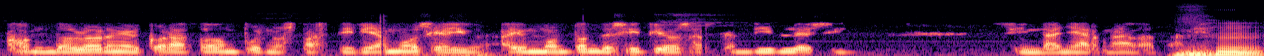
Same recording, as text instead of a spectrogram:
con dolor en el corazón pues nos fastidiamos y hay, hay un montón de sitios ascendibles sin, sin dañar nada también. Hmm.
